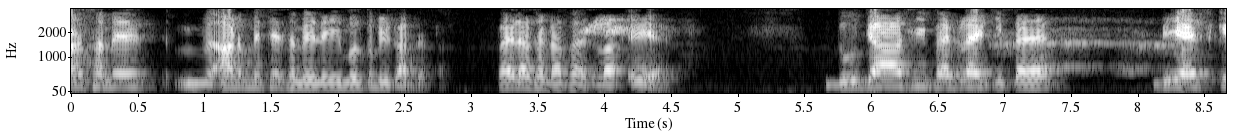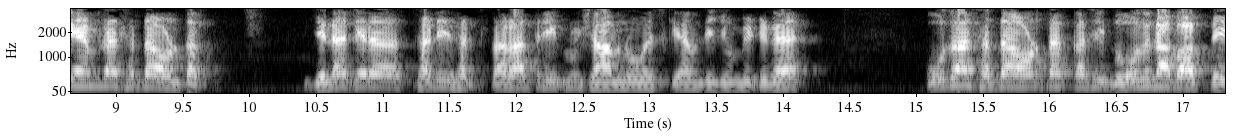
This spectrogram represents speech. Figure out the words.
ਅਣ ਸਮੇਂ ਅਣਮਿੱਥੇ ਸਮੇਂ ਲਈ ਮੁਲਤਵੀ ਕਰ ਦਿੱਤਾ। ਪਹਿਲਾ ਸਾਡਾ ਫੈਸਲਾ ਇਹ ਹੈ। ਦੂਜਾ ਅਸੀਂ ਫੈਸਲਾ ਇਹ ਕੀਤਾ ਹੈ ਵੀ ਐਸਕੇਐਮ ਦਾ ਸੱਦਾ ਆਉਣ ਤੱਕ ਜਿੰਨਾ ਚਿਰ ਸਾਡੀ ਸਤ- 17 ਤਰੀਕ ਨੂੰ ਸ਼ਾਮ ਨੂੰ ਐਸਕੇਐਮ ਦੀ ਜੋ ਮੀਟਿੰਗ ਹੈ ਉਹਦਾ ਸੱਦਾ ਆਉਣ ਤੱਕ ਅਸੀਂ 2 ਦਿਨਾਂ ਵਾਸਤੇ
